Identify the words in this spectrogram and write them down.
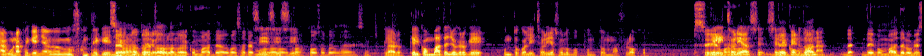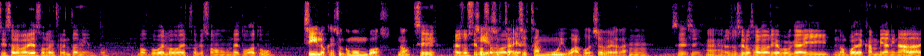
algunas pequeñas no son pequeñas. Sí, bueno, ¿no? pero... hablando del combate, ahora pasaremos a otras cosas, pero vaya, sí. Claro, que el combate yo creo que junto con la historia son los dos puntos más flojos. Sí, que la historia se, le perdona. de, combate lo que sí salvaría son los enfrentamientos los duelos estos que son de tú a tú. Sí, los que son como un boss, ¿no? Sí, eso sí, lo salvaría. Eso está, eso está muy guapo, eso es verdad. Mm, sí, sí, eso sí lo salvaría porque ahí no puedes cambiar ni nada.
